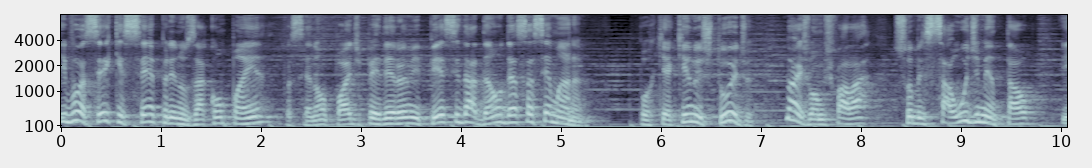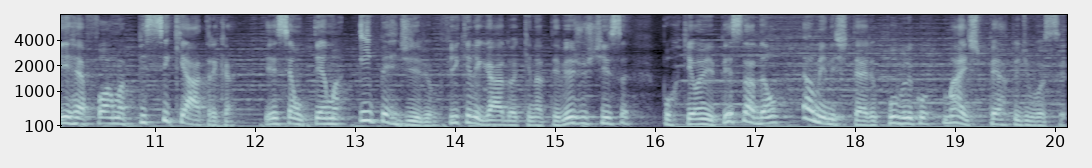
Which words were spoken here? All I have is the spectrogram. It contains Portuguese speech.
E você que sempre nos acompanha, você não pode perder o MP Cidadão dessa semana, porque aqui no estúdio nós vamos falar sobre saúde mental e reforma psiquiátrica. Esse é um tema imperdível. Fique ligado aqui na TV Justiça, porque o MP Cidadão é o Ministério Público mais perto de você.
